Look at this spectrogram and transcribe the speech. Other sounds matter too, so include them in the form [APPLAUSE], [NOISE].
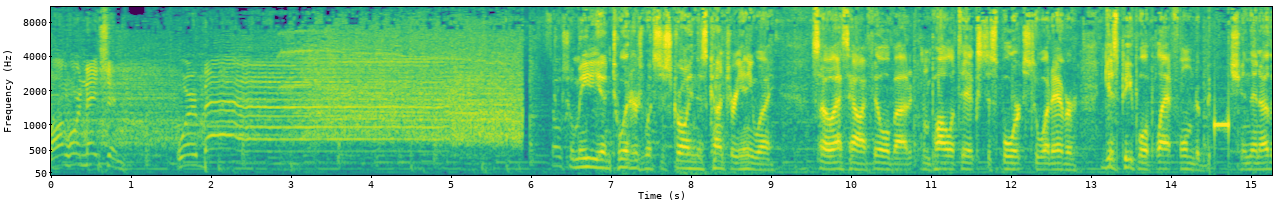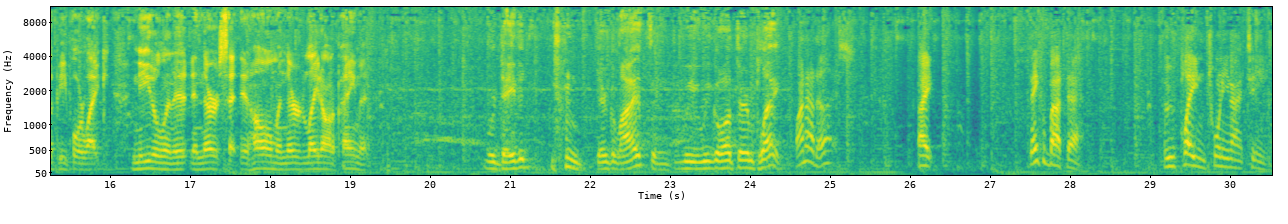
Longhorn Nation, we're back. Social media and Twitter is what's destroying this country anyway. So that's how I feel about it. From politics to sports to whatever, it gives people a platform to bitch, and then other people are like needling it, and they're sitting at home and they're late on a payment. We're David, [LAUGHS] they're Goliath, and we, we go out there and play. Why not us? Like, think about that. Who played in 2019?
